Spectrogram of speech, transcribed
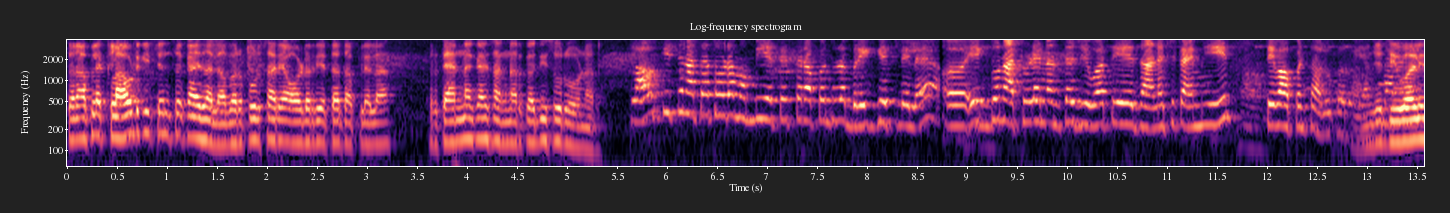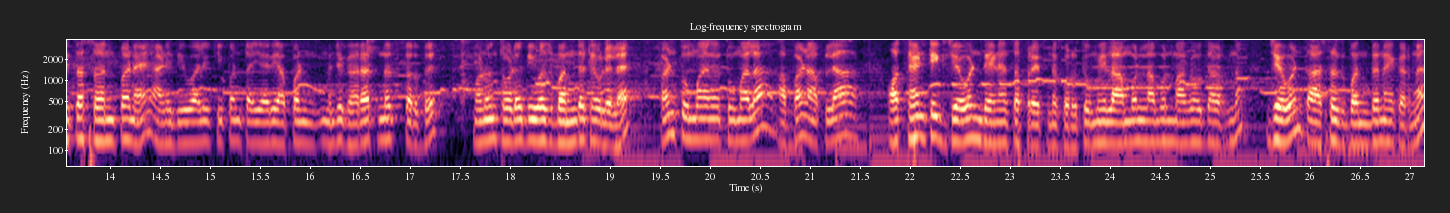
तर आपल्या क्लाउड किचनचं काय झालं? भरपूर सारे ऑर्डर येतात आपल्याला. तर त्यांना काय सांगणार? कधी सुरू होणार? क्लाउड किचन आता थोडा मम्मी येते तर आपण थोडा ब्रेक घेतलेला आहे. एक दोन आठवड्यानंतर जेव्हा ते जाण्याचे टाइम येईल तेव्हा आपण चालू करूया. म्हणजे दिवाळीचा सण पण आहे आणि दिवाळीची पण तयारी आपण म्हणजे घरातनच करतोय. म्हणून थोडे दिवस बंद ठेवलेला आहे. पण तुम्हाला तुम्हाला आपण आपल्या ऑथेंटिक जेवण देण्याचा प्रयत्न करू. तुम्ही लांबून लांबून मागवतार ना जेवण तर असंच बंद नाही करणार.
